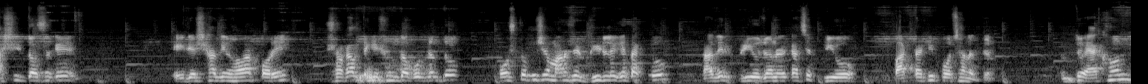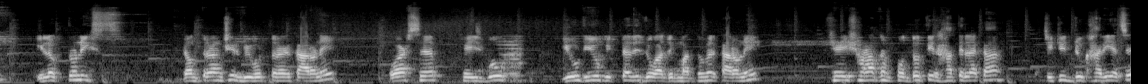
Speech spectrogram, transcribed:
আশির দশকে এই দেশ স্বাধীন হওয়ার পরে সকাল থেকে সন্ধ্যা পর্যন্ত পোস্ট অফিসে মানুষের ভিড় লেগে থাকতো তাদের প্রিয়জনের কাছে প্রিয় বার্তাটি পৌঁছানোর জন্য। কিন্তু এখন ইলেকট্রনিক্স যন্ত্রাংশের বিবর্তনের কারণে হোয়াটসঅ্যাপ ফেসবুক ইউটিউব ইত্যাদি যোগাযোগ মাধ্যমের কারণে সেই সনাতন পদ্ধতির হাতে লেখা চিঠির যুগ হারিয়েছে।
